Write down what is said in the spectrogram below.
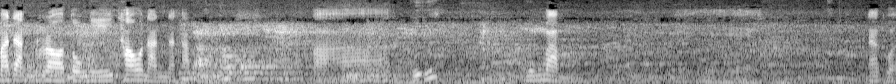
มาดักรอตรงนี้เท่านั้นนะครับป้าดอุ๊ยอุ๊ยลุงหม่ำ น่ากลัว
